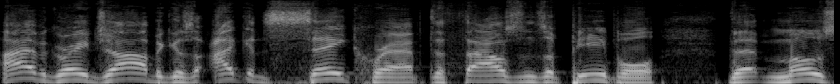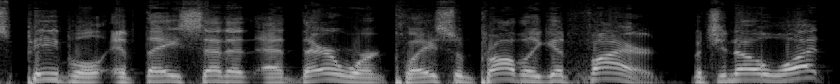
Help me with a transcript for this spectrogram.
I have a great job because I could say crap to thousands of people that most people, if they said it at their workplace, would probably get fired. But you know what?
